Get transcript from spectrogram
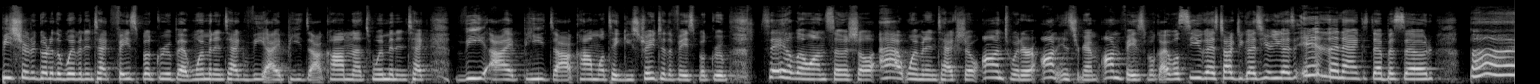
be sure to go to the Women in Tech Facebook group at womenintechvip.com. That's womenintechvip.com. We'll take you straight to the Facebook group. Say hello on social at Women in Tech Show on Twitter, on Instagram, on Facebook. I will see you guys, talk to you guys, hear you guys in the next episode. Bye.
